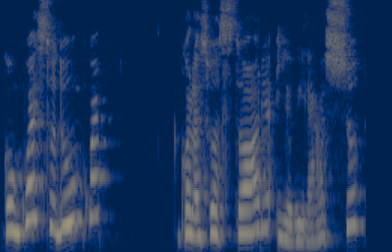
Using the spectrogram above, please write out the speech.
Con questo, dunque, con la sua storia io vi lascio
